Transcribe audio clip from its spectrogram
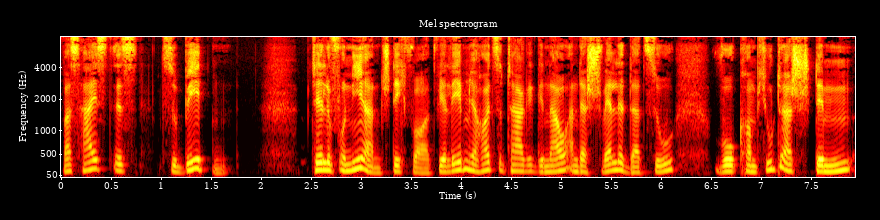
Was heißt es zu beten? Telefonieren, Stichwort. Wir leben ja heutzutage genau an der Schwelle dazu, wo Computerstimmen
